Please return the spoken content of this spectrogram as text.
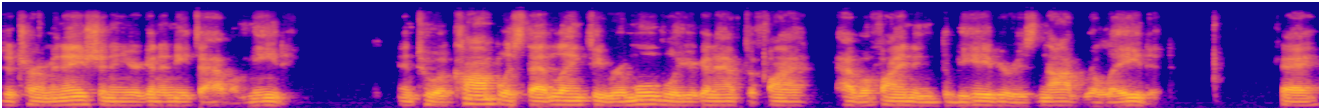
determination, and you're going to need to have a meeting. And to accomplish that lengthy removal, you're going to have to find have a finding the behavior is not related okay?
